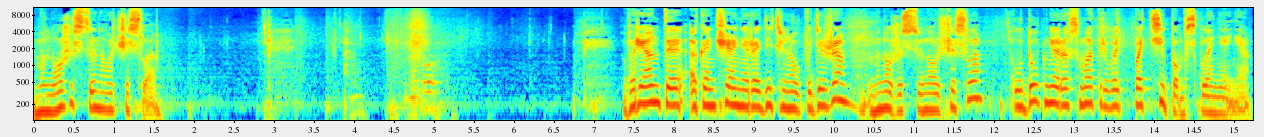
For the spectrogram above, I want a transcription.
множественного числа. Варианты окончания родительного падежа множественного числа удобнее рассматривать по типам склонения,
